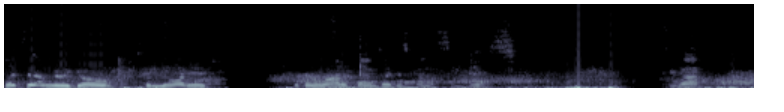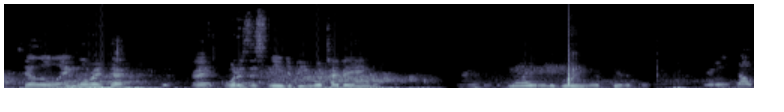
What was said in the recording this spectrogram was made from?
let's say I'm going to go some yardage, but then a lot of times I just kind of see this. See that? See that little angle right there? Right? What does this need to be? What type of angle? 90 degree. Let's give it to it. Ready, go.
